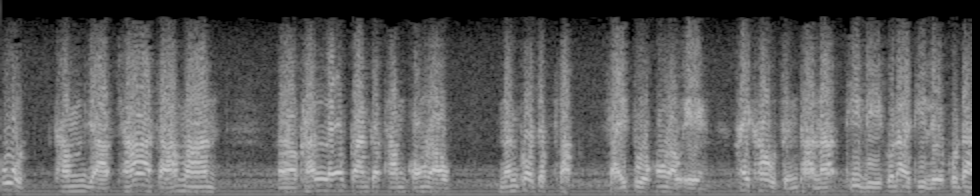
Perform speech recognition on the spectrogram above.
พูดคำหยาบช้าสามานครั้นแล้วการกระทำของเรา นั้นก็จะผลักใสตัวของเราเอง ให้เข้าถึงฐานะที่ดีก็ได้ที่เลวก็ได้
